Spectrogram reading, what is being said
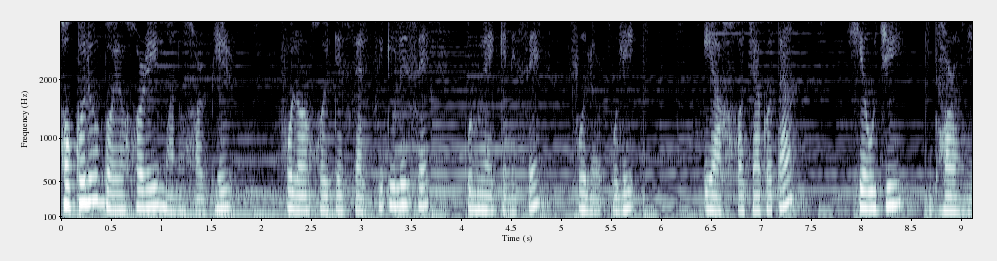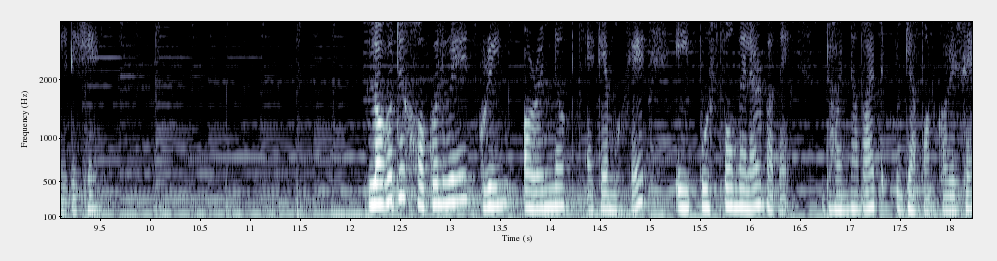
সকলো বয়সৰেই মানুহৰ ভিৰ। ফুলৰ সৈতে ছেলফি তুলিছে কোনোৱে কিনিছে ফুলৰ পুলি। এয়া সজাগতা সেউজী ধৰণীৰ দিশে। লগতে সকলোৱে গ্ৰীণ অৰণ্যক একেমুখে এই পুষ্পমেলাৰ বাবে ধন্যবাদ জ্ঞাপন কৰিছে।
